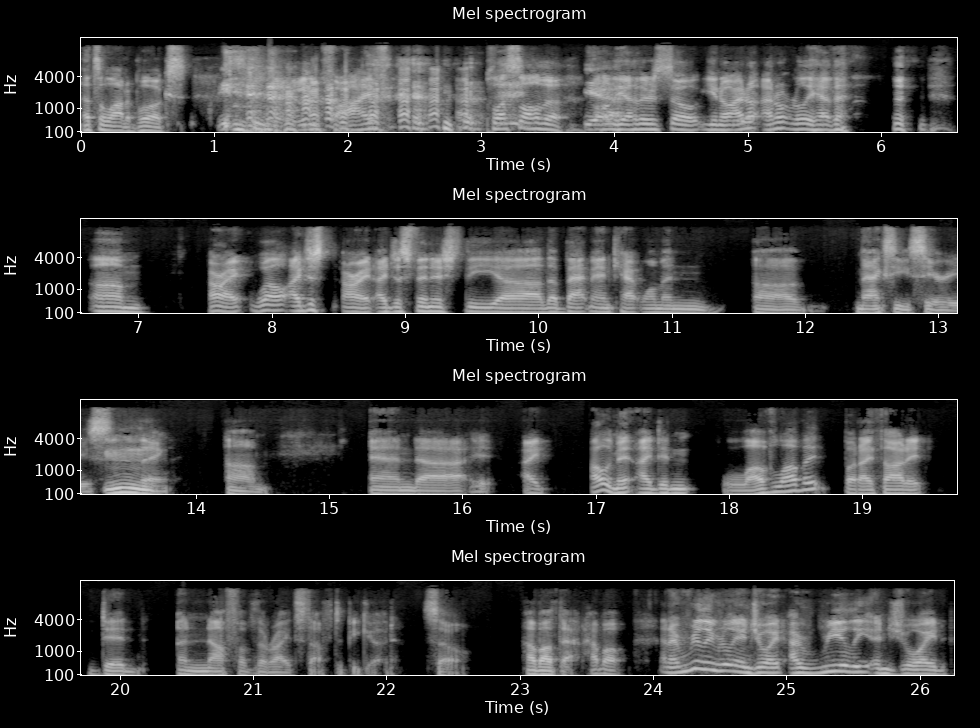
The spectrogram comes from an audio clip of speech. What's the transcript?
that's a lot of books. 85 plus all the all the others. So you know, I don't I don't really have that. um, all right. Well, I just all right. I just finished the uh the Batman Catwoman uh maxi series Mm. thing. Um, and uh, it, I I'll admit I didn't love love it, but I thought it did enough of the right stuff to be good. So how about that? How about and I really really enjoyed I really enjoyed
